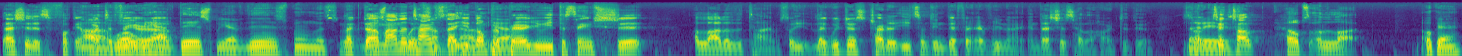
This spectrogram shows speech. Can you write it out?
that shit is fucking hard Uh, to well, figure we out. We have this, we have this. Boom, let's like the let's amount of times that you up. don't Yeah. prepare, you eat the same shit a lot of the time. So like we just try to eat something different every night, and that's just hella hard to do. So. TikTok helps a lot. Okay.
